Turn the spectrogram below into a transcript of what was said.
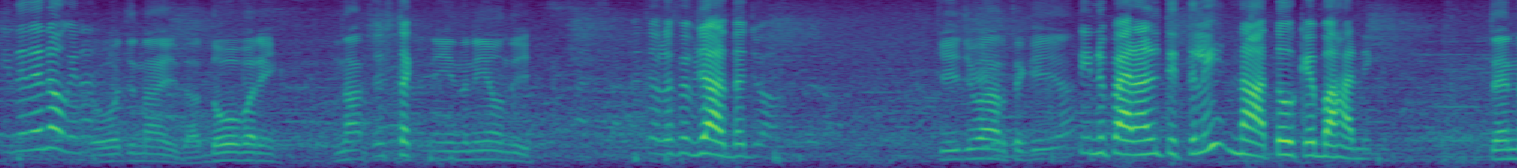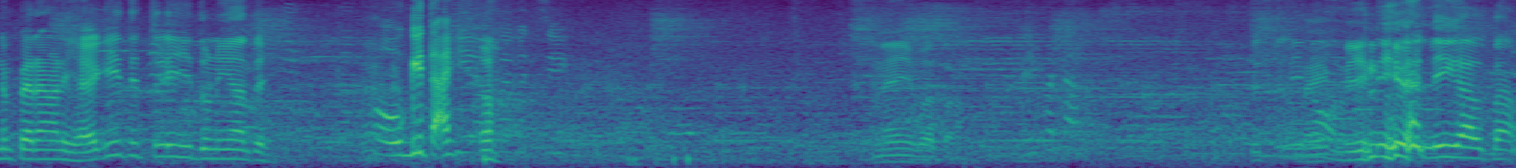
ਕਿੰਨੇ ਦਿਨ ਹੋ ਗਏ ਨਾ? ਰੋਜ਼ ਨਹਾਈਦਾ ਦੋ ਵਾਰੀ। ਨਾ ਇਸ ਤੱਕ। ਨੀਂਦ ਨਹੀਂ ਆਉਂਦੀ। ਚਲੋ ਫਿਰ ਬੁਝਾਰ ਦਾ ਜਵਾਬ। ਕੀ ਜਵਾਰ ਤੇ ਕੀ ਆ? ਤਿੰਨ ਪੈਰਾਂ ਵਾਲੀ ਤਿਤਲੀ ਨਾ ਧੋ ਕੇ ਬਾਹਰ ਨਿਕਲੀ। ਤਿੰਨ ਪੈਰਾਂ ਵਾਲੀ ਹੈਗੀ ਤਿਤਲੀ ਜੀ ਦੁਨੀਆ ਤੇ? ਹੋਊਗੀ ਤਾਂ ਹੀ। ਨਹੀਂ ਪਤਾ। ਤਿਤਲੀ ਨਹੀਂ ਨਹੀਂ ਪਹਿਲੀ ਗੱਲ ਤਾਂ।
